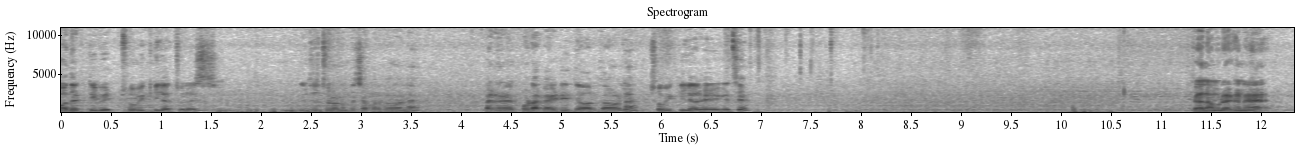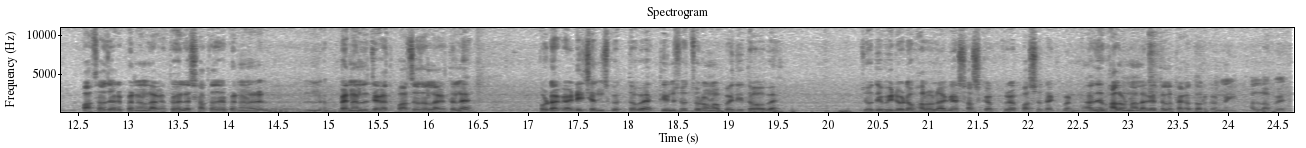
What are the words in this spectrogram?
আমাদের টিভির ছবি ক্লিয়ার চলে এসেছে। তিনশো চুরানব্বই চাপার কারণে প্যানেলের প্রোডাক্ট আইডি দেওয়ার কারণে ছবি ক্লিয়ার হয়ে গেছে। তাহলে আমরা এখানে পাঁচ হাজার প্যানেল লাগাতে হলে, সাত হাজার প্যানেল প্যানেলের জায়গাতে পাঁচ হাজার লাগাতে হলে প্রোডাক্ট আইডি চেঞ্জ করতে হবে, তিনশো চুরানব্বই দিতে হবে। যদি ভিডিওটা ভালো লাগে সাবস্ক্রাইব করে পাশে থাকবেন। আর যদি ভালো না লাগে, তাহলে থাকার দরকার নেই। আল্লাহ হাফেজ।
